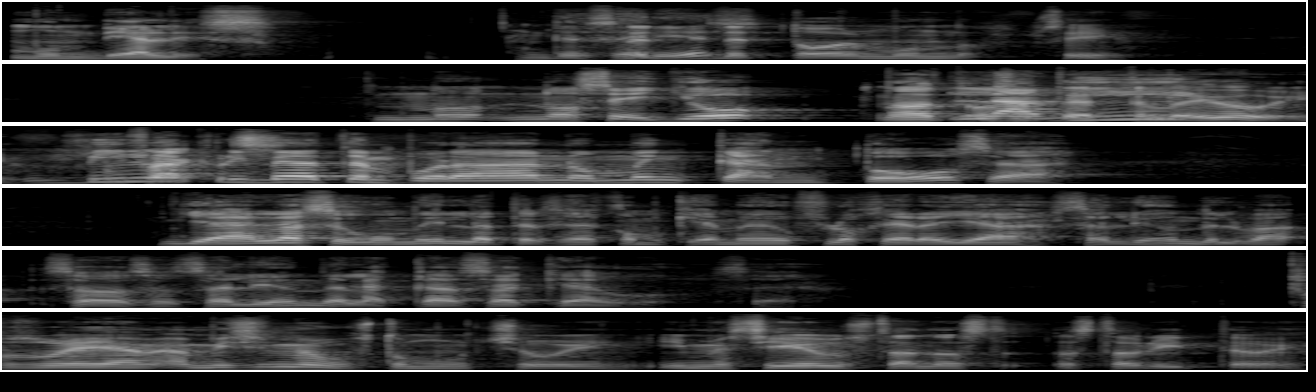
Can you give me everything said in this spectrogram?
mundiales. de series. de todo el mundo, sí. No, no sé, yo No, o la sea, vi, te lo digo, güey. vi la primera temporada, no me encantó. O sea, ya la segunda y la tercera, como que ya medio flojera. Ya salieron, del, ba- o sea, salieron de la casa. ¿Qué hago? O sea. Pues, güey, a, mí sí me gustó mucho, güey. Y me sigue gustando hasta, hasta ahorita, güey.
